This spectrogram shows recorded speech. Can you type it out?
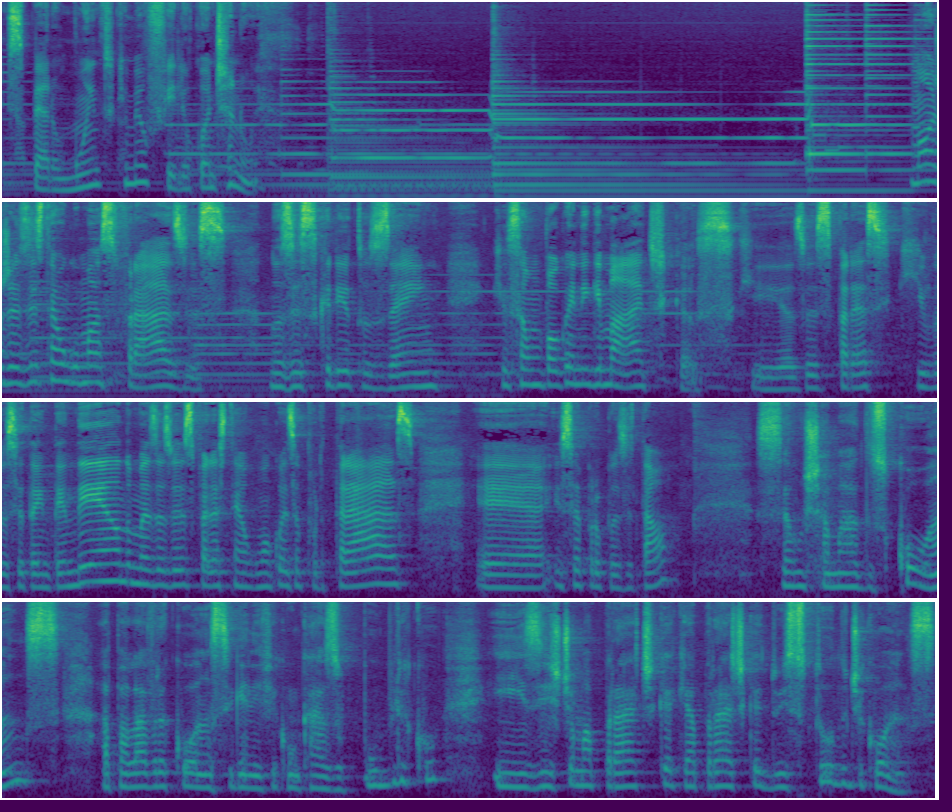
Espero muito que meu filho continue. Monja, existem algumas frases nos escritos Zen que são um pouco enigmáticas, que às vezes parece que você está entendendo, mas às vezes parece que tem alguma coisa por trás. É, isso é proposital? São chamados koans. A palavra koan significa um caso público e existe uma prática que é a prática do estudo de koans.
